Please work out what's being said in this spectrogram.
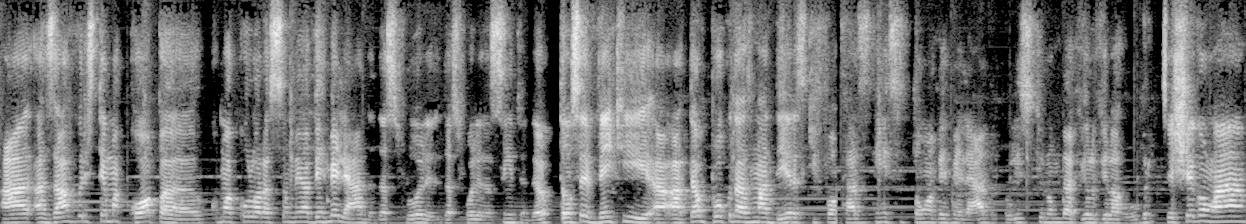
a- as árvores têm uma copa com uma coloração meio avermelhada das folhas, das folhas assim, entendeu? Então você vê que a- até um pouco das madeiras que formam casas tem esse tom avermelhado, por isso que o nome da vila Vila Rubra. Vocês chegam lá,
